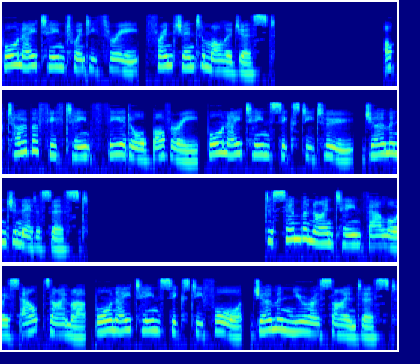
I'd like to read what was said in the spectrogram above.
born 1823, French entomologist. October 15 Theodor Boveri born 1862, German geneticist. December 19 Alois Alzheimer born 1864, German neuroscientist.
